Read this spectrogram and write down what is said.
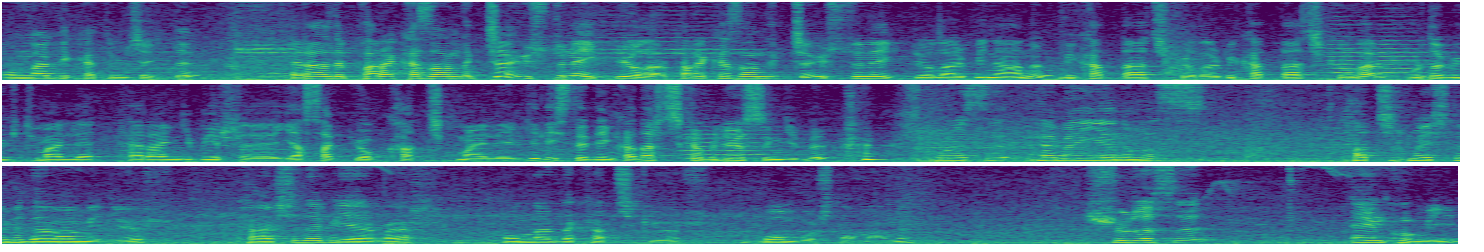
Onlar dikkatimi çekti. Herhalde para kazandıkça üstüne ekliyorlar. Para kazandıkça üstüne ekliyorlar binanın. Bir kat daha çıkıyorlar, bir kat daha çıkıyorlar. Burada büyük ihtimalle herhangi bir e, yasak yok kat çıkmayla ilgili. İstediğin kadar çıkabiliyorsun gibi. Burası hemen yanımız. Kat çıkma işlemi devam ediyor. Karşıda bir yer var. Onlar da kat çıkıyor. Bomboş tamamen. Şurası en komiği.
